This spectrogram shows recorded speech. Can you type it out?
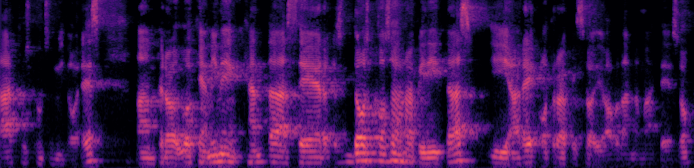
a tus consumidores. Um, pero lo que a mí me encanta hacer es dos cosas rapiditas y haré otro episodio hablando más de eso.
